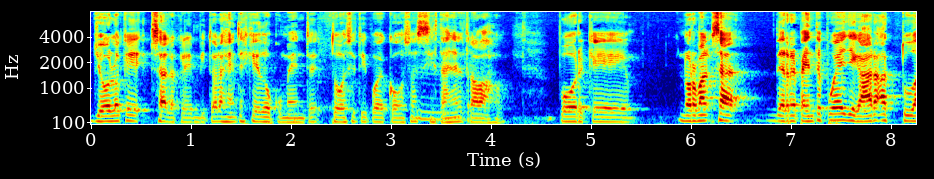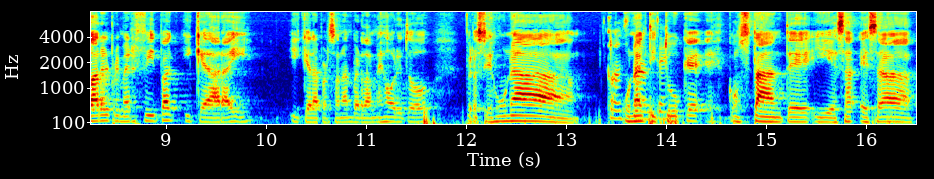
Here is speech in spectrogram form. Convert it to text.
yo lo que, o sea, lo que invito a la gente es que documente todo ese tipo de cosas si estás en el trabajo. Porque normal, o sea, de repente puede llegar a tú dar el primer feedback y quedar ahí y que la persona en verdad mejore y todo. Pero si es una, una actitud que es constante y esa, esa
